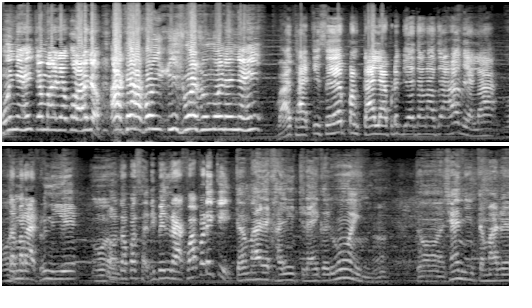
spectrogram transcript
હું નહીં તમારે કો હાલો. આખે આખો ઈશ્વર સુમોને નહીં. વાત સાચી છે પણ કાલે આપણે બે જણા જા હા વેલા. તમારે આટલું નહીં તો પછી હરીબેન રાખવા પડે કે? તમારે ખાલી ટ્રાય કરવું હોય તો છે ને તમારે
